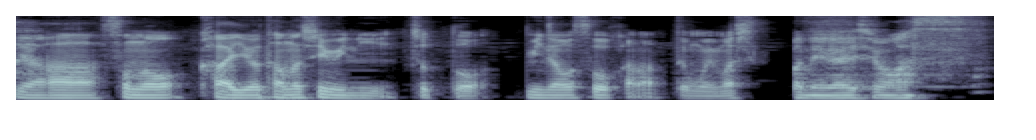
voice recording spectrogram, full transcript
いやー、その回を楽しみに、ちょっと見直そうかなって思いました。ーお願いします。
